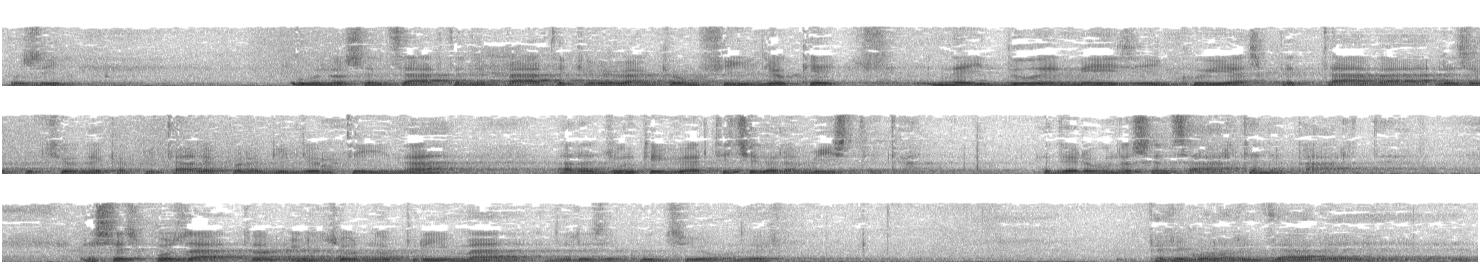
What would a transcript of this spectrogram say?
così. Uno senza arte né parte che aveva anche un figlio che nei due mesi in cui aspettava l'esecuzione capitale con la ghigliottina ha raggiunto i vertici della mistica. Ed era uno senza arte né parte. E si è sposato il giorno prima dell'esecuzione per regolarizzare,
